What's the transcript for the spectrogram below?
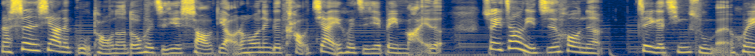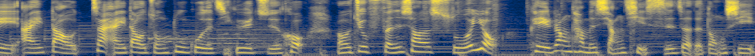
那剩下的骨头呢，都会直接烧掉，然后那个烤架也会直接被埋了。所以葬礼之后呢，这个亲属们会哀悼，在哀悼中度过了几个月之后，然后就焚烧了所有。可以让他们想起死者的东西，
